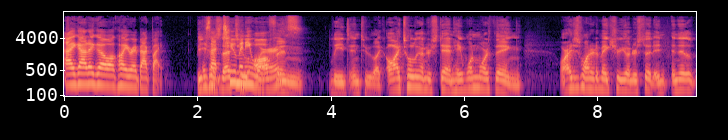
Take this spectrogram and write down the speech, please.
I gotta go, I'll call you right back. Bye. Because that too many often words? leads into like, oh, I totally understand. Hey, one more thing. Or I just wanted to make sure you understood. And, and the,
